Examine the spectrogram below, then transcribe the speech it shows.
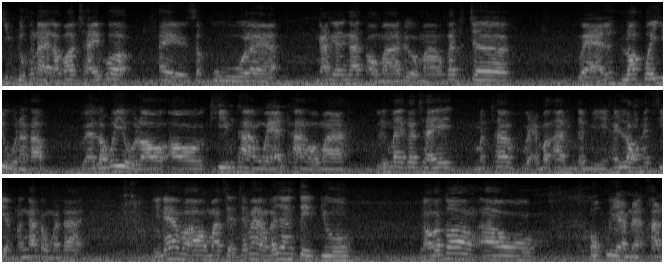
จิ๊กอยู่ข้างในเราก็ใช้พวกไอสกูอะไรงัดงัดงัดออกมาดึงออกมา มันก็จะเจอแหวนล็อกไว้อยู่นะครับ แหวนล็อกไว้อยู่เราเอาครีมทางแหวนทางออกมา หรือไม่ก็ใช้มันถ้าแหวนบางอันมันจะมีให้ล่องให้เสียบแล้วงัดออกมาได้ ทีนี้พอเอามาเสร็จใช่ไหมมันก็ยังติดอยู่ เราก็ต้องเอาหกเหลี่ยมเนี่ยขัน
